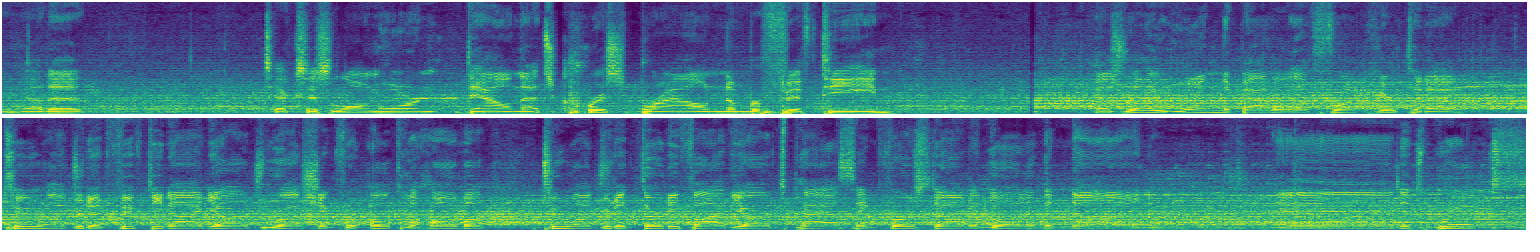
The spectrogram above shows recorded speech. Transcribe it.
We got a Texas Longhorn down. That's Chris Brown, number 15. Has really won the battle up front here today. 259 yards rushing for Oklahoma. 235 yards passing. First down and goal at the nine. And it's Brooks.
